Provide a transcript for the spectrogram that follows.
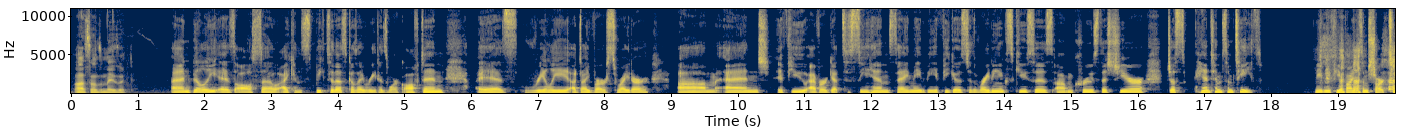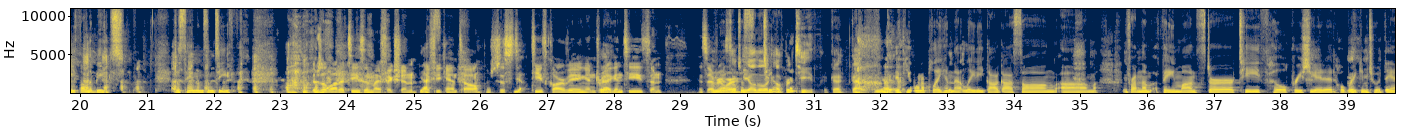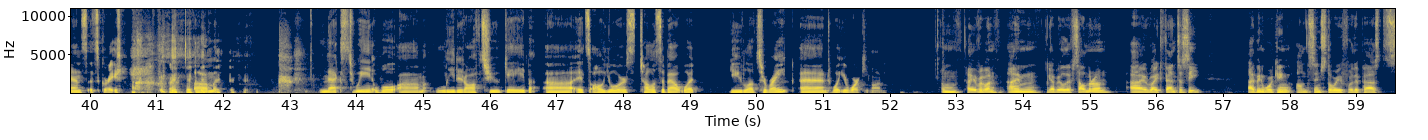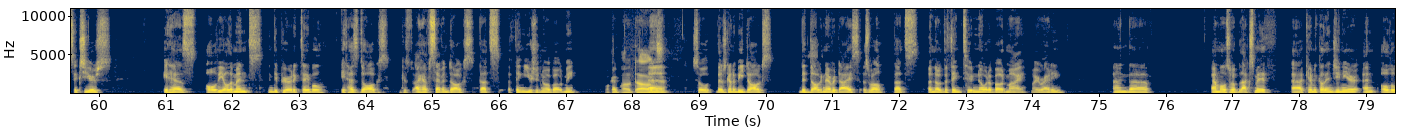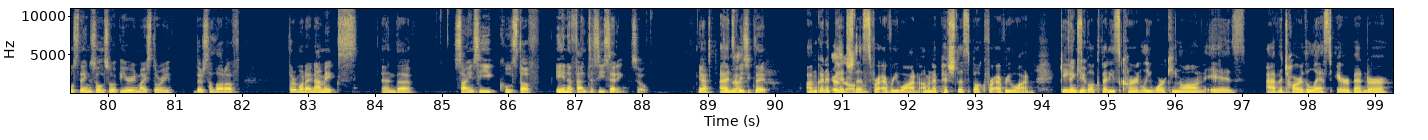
Oh, that sounds amazing. And Billy is also, I can speak to this because I read his work often, is really a diverse writer. Um, and if you ever get to see him, say maybe if he goes to the Writing Excuses um, cruise this year, just hand him some teeth. Maybe if you find some shark teeth on the beach, just hand him some teeth. There's a lot of teeth in my fiction, Yes. if you can't tell. There's just Yeah. teeth carving and dragon teeth, and it's know, everywhere. So just be on the lookout for teeth. Okay. Got it. you know, if you want to play him that Lady Gaga song um, from the Fame Monster Teeth, he'll appreciate it. He'll break into a dance. It's great. um, next, we will um, lead it off to Gabe. Uh, it's all yours. Tell us about what you love to write and what you're working on. Um, hi everyone, I'm Gabriel F. Salmeron. I write fantasy. I've been working on the same story for the past six years. It has all the elements in the periodic table. It has dogs because I have seven dogs. That's a thing you should know about me. Okay. A lot of dogs. Uh, so there's going to be dogs. The dog never dies as well. That's another thing to note about my my writing. And uh, I'm also a blacksmith, a chemical engineer, and all those things also appear in my story. There's a lot of thermodynamics and uh, sciencey cool stuff in a fantasy setting. So yeah, that's And- basically it. I'm going to guys are pitch this for everyone. I'm going to pitch this book for everyone. Thank Gabe's book that he's currently working on is Avatar The Last Airbender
